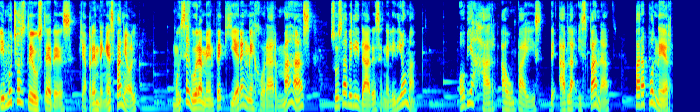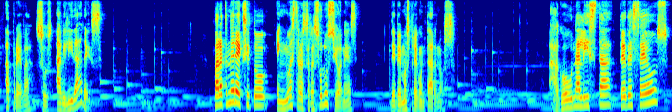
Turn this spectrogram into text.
y muchos de ustedes que aprenden español muy seguramente quieren mejorar más sus habilidades en el idioma o viajar a un país de habla hispana para poner a prueba sus habilidades. Para tener éxito en nuestras resoluciones, debemos preguntarnos, ¿hago una lista de deseos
